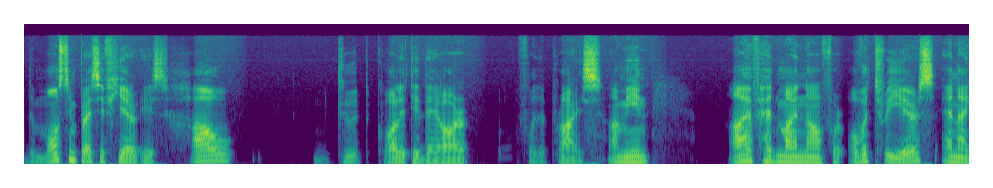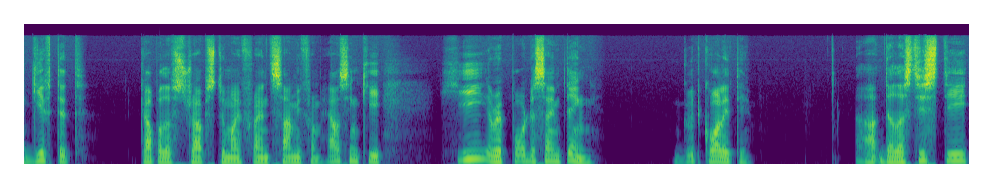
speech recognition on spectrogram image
the most impressive here is how good quality they are for the price. I mean, I've had mine now for over three years and I gifted a couple of straps to my friend Sami from Helsinki he reported the same thing good quality uh, the elasticity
